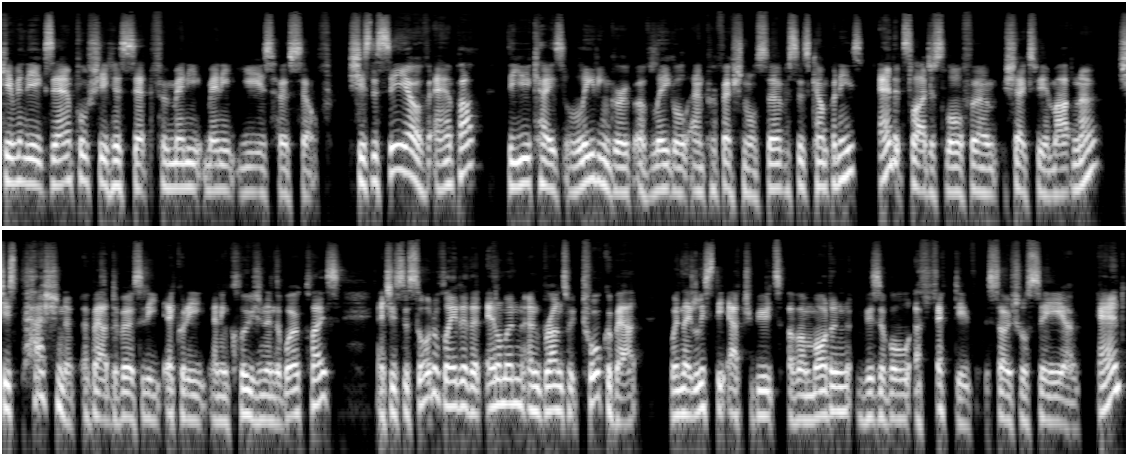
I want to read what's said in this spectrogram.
given the example she has set for many, many years herself. She's the CEO of Ampa, the UK's leading group of legal and professional services companies, and its largest law firm, Shakespeare Martineau. She's passionate about diversity, equity, and inclusion in the workplace, and she's the sort of leader that Edelman and Brunswick talk about when they list the attributes of a modern, visible, effective social CEO. And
